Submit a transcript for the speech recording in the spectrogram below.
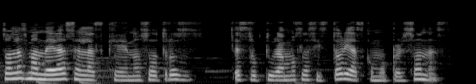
son las maneras en las que nosotros estructuramos las historias como personas.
